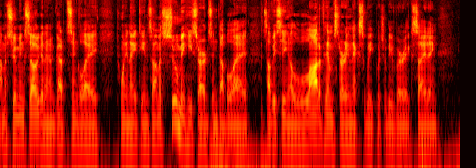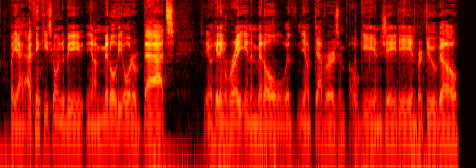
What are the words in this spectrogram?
I'm assuming so. He's going to got up to Single A 2019, so I'm assuming he starts in Double A. So I'll be seeing a lot of him starting next week, which will be very exciting. But yeah, I think he's going to be you know middle of the order bat, you know hitting right in the middle with you know Devers and Bogey and JD and Verdugo,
